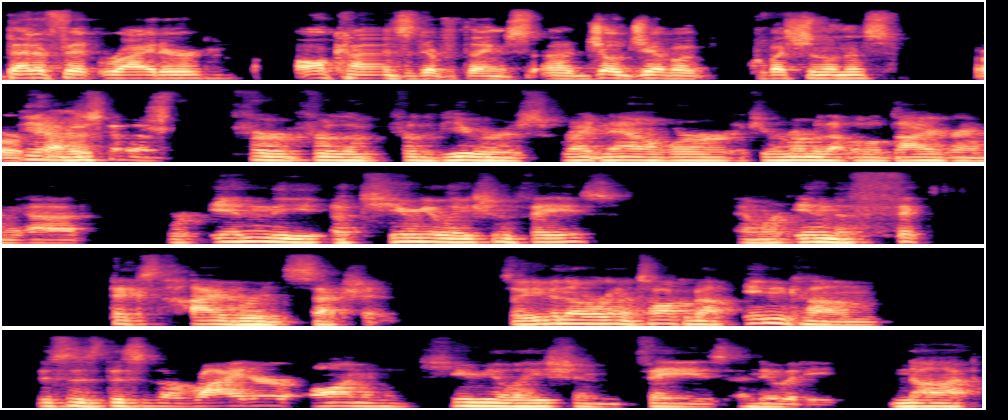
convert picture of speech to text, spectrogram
benefit rider. All kinds of different things. Uh, Joe, do you have a question on this? Or yeah, I'm just gonna for for the for the viewers right now we're if you remember that little diagram we had we're in the accumulation phase and we're in the fixed fixed hybrid section. So even though we're going to talk about income this is this is a rider on an accumulation phase annuity not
